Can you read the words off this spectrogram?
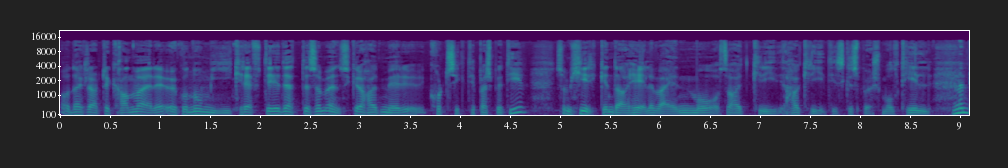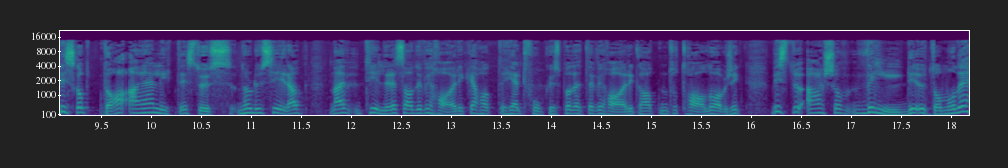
Og det er klart det kan være økonomikrefter i dette som ønsker å ha et mer kortsiktig perspektiv, som Kirken da hele veien må også ha, kri- ha kritiske spørsmål til. Men biskop, da er jeg litt i stuss. Når du sier at nei, tidligere sa du vi har ikke hatt helt fokus på dette, vi har ikke hatt den totale oversikt. Hvis du er så veldig utålmodig,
